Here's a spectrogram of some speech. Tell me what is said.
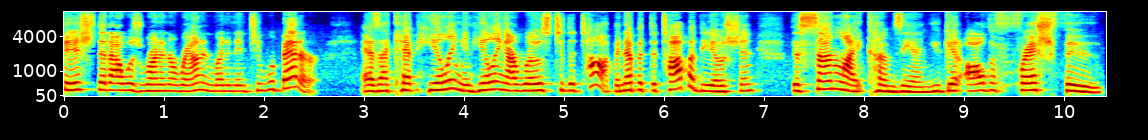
fish that I was running around and running into were better. As I kept healing and healing, I rose to the top. And up at the top of the ocean, the sunlight comes in. You get all the fresh food.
